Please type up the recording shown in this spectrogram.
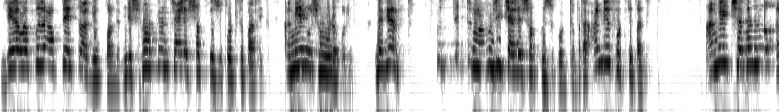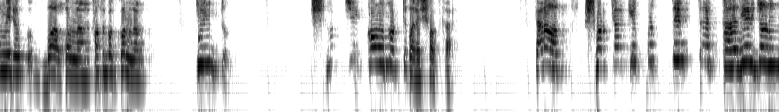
যে আলাপগুলো আপনি একটু আগে বললেন যে সরকার চাইলে সবকিছু করতে পারে। আমি এই প্রসঙ্গটা বলি। দেখেন, প্রত্যেকটা মানুষই চাইলে সবকিছু করতে পারে। আমিও করতে পারি। আমি ইচ্ছা করলেও আমি বল করলাম, অথবা করলাম। কিন্তু সবচেয়ে কম করতে পারে সরকার। কারণ সরকারকে প্রত্যেকটা কাজের জন্য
